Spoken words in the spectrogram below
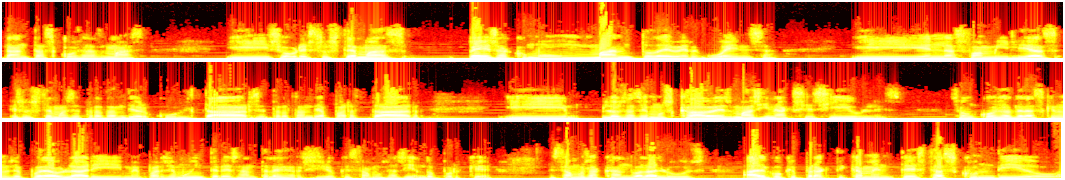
tantas cosas más. Y sobre estos temas pesa como un manto de vergüenza y en las familias esos temas se tratan de ocultar, se tratan de apartar y los hacemos cada vez más inaccesibles. Son cosas de las que no se puede hablar y me parece muy interesante el ejercicio que estamos haciendo porque estamos sacando a la luz algo que prácticamente está escondido.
